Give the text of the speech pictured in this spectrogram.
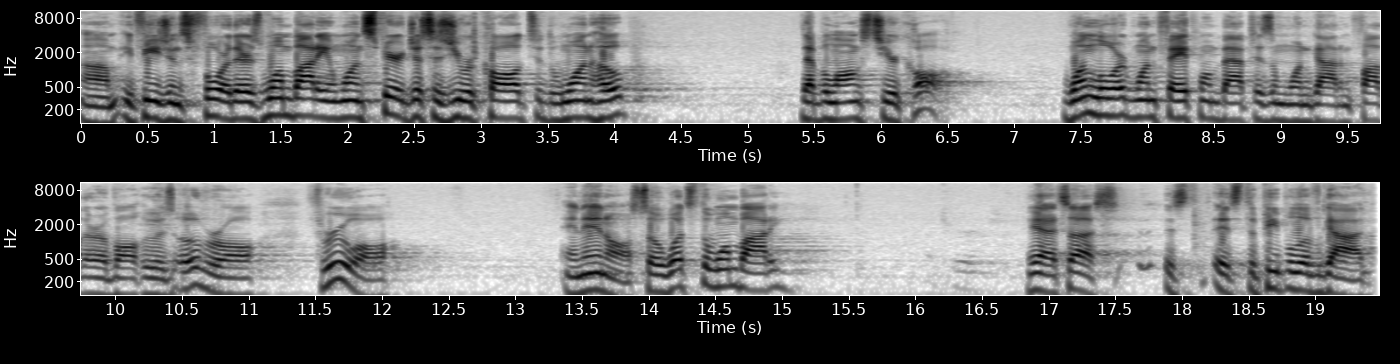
Um, Ephesians 4 There's one body and one Spirit, just as you were called to the one hope that belongs to your call. One Lord, one faith, one baptism, one God and Father of all, who is over all, through all, and in all. So, what's the one body? Yeah, it's us. It's, it's the people of God.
